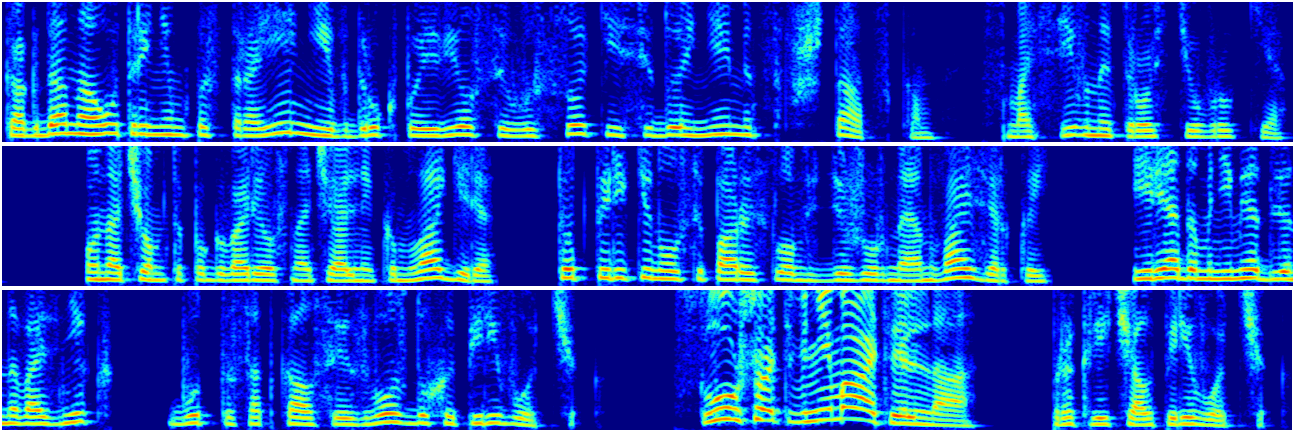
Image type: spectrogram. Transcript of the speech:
когда на утреннем построении вдруг появился высокий седой немец в штатском с массивной тростью в руке. Он о чем то поговорил с начальником лагеря, тот перекинулся парой слов с дежурной анвайзеркой, и рядом немедленно возник, будто соткался из воздуха, переводчик. «Слушать внимательно!» — прокричал переводчик.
